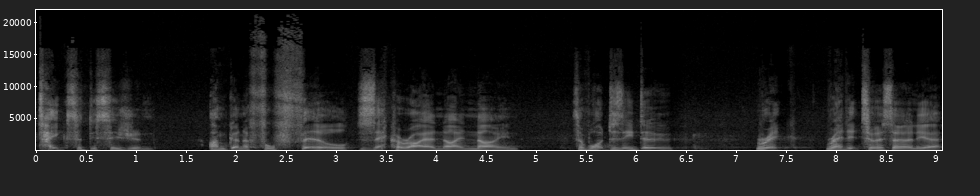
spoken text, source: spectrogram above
takes a decision. I'm going to fulfill Zechariah 9 9. So, what does he do? Rick read it to us earlier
